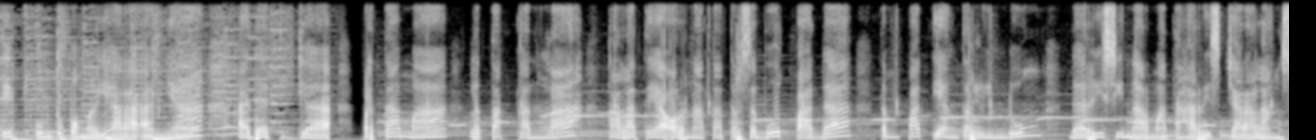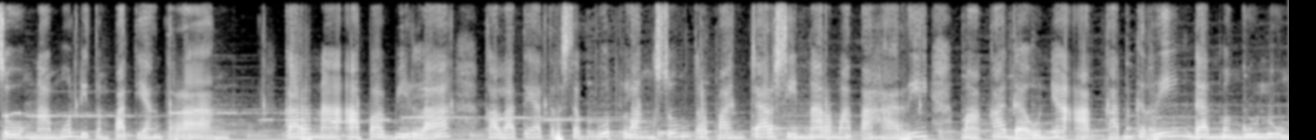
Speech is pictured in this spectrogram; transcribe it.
tips untuk pemeliharaannya ada tiga. Pertama, letakkanlah Calathea ornata tersebut pada tempat yang terlindung dari sinar matahari secara langsung, namun di tempat yang terang. Karena apabila Calathea tersebut langsung terpancar sinar matahari, maka daunnya akan kering dan menggulung.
